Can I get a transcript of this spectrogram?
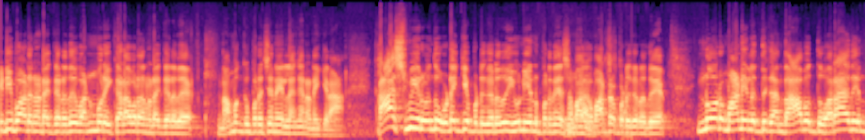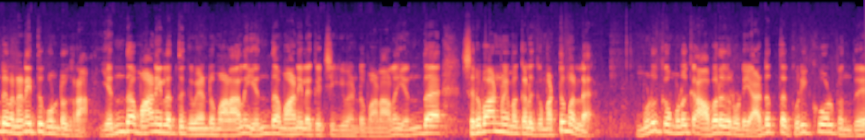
இடிபாடு நடக்கிறது வன்முறை கலவரம் நடக்கிறது. நமக்கு பிரச்சனை இல்லைங்க நினைக்கிறான். காஷ்மீர் வந்து உடைக்கப்படுகிறது யூனியன் பிரதேசமாக மாற்றப்படுகிறது. இன்னொரு மாநிலத்துக்கு அந்த ஆபத்து வராது என்று நினைத்து கொண்டிருக்கிறான். எந்த மாநிலத்துக்கு வேண்டுமானாலும் எந்த மாநில கட்சிக்கு வேண்டுமானாலும் எந்த சிறுபான்மை மக்களுக்கு மட்டுமல்ல முழுக்க முழுக்க அவர்களுடைய அடுத்த குறிக்கோள் வந்து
